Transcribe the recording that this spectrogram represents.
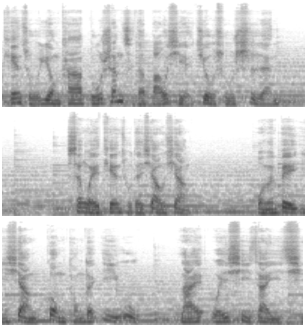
天主用他独生子的宝血救赎世人，身为天主的肖像。我们被一项共同的义务来维系在一起，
